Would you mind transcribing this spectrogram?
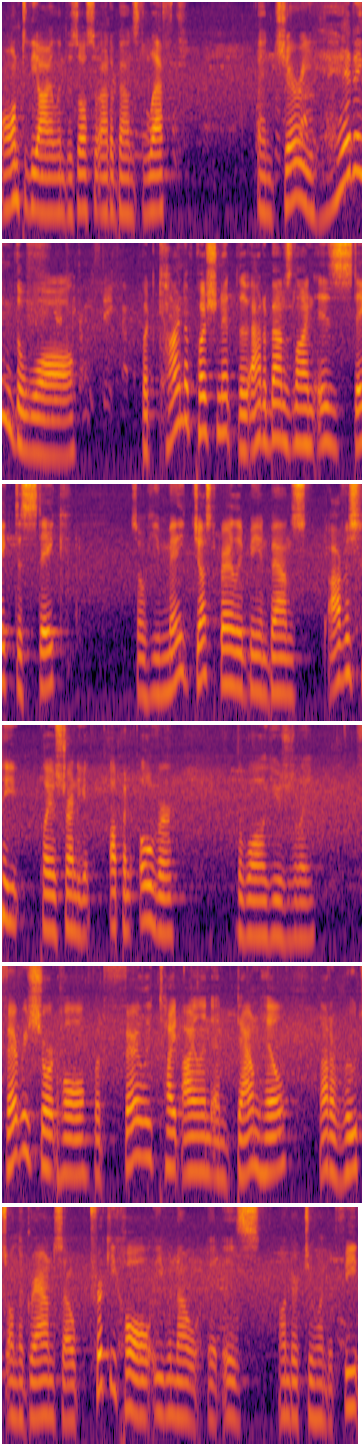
onto the island. There's also out of bounds left. And Jerry hitting the wall, but kind of pushing it. The out of bounds line is stake to stake. So he may just barely be in bounds. Obviously, players trying to get up and over the wall usually. Very short hole, but fairly tight island and downhill. A lot of roots on the ground, so tricky hole even though it is under 200 feet.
